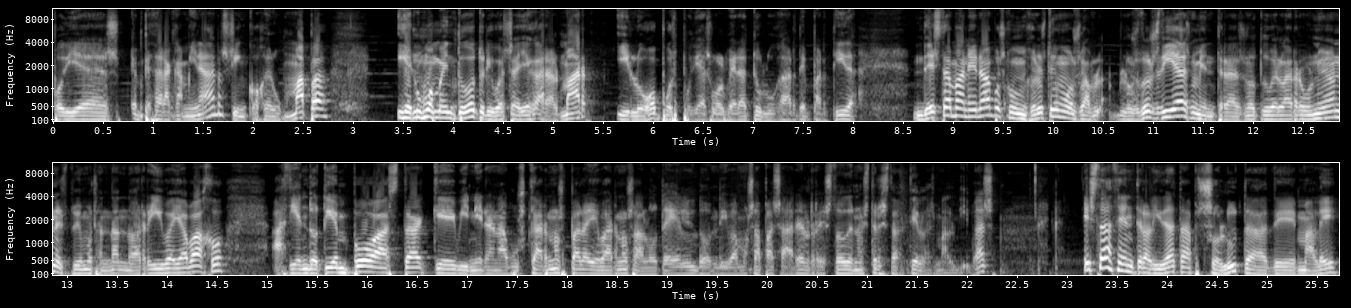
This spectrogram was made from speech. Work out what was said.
Podías empezar a caminar sin coger un mapa y en un momento u otro ibas a llegar al mar y luego pues podías volver a tu lugar de partida. De esta manera, pues como dijeron, estuvimos los dos días, mientras no tuve la reunión, estuvimos andando arriba y abajo, haciendo tiempo hasta que vinieran a buscarnos para llevarnos al hotel donde íbamos a pasar el resto de nuestra estancia en las Maldivas. Esta centralidad absoluta de Malé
